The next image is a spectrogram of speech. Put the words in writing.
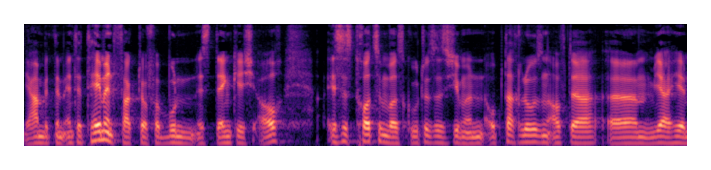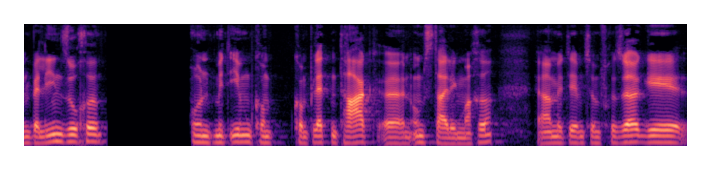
ja, mit einem Entertainment-Faktor verbunden ist, denke ich auch, ist es trotzdem was Gutes, dass ich jemanden Obdachlosen auf der, ähm, ja, hier in Berlin suche und mit ihm kom kompletten Tag äh, ein Umstyling mache. Ja, mit dem zum Friseur gehe,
